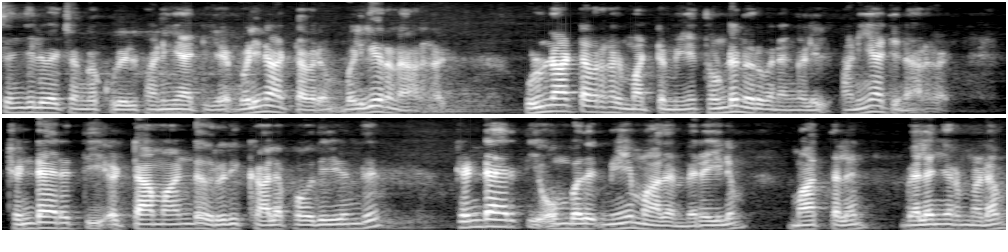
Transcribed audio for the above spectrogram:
செஞ்சிலுவை சங்க குழுவில் பணியாற்றிய வெளிநாட்டவரும் வெளியேறினார்கள். உள்நாட்டவர்கள் மட்டுமே தொண்டு நிறுவனங்களில் பணியாற்றினார்கள். ரெண்டாயிரத்தி எட்டாம் ஆண்டு இறுதிக்கால பகுதியிலிருந்து ரெண்டாயிரத்தி ஒன்பது மே மாதம் வரையிலும் மாத்தலன் வெலஞ்சர் மடம்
